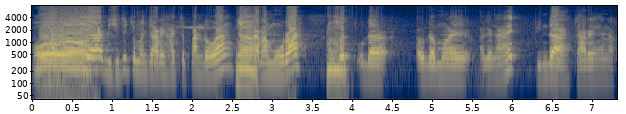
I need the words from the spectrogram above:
Oh. Nah, iya, di situ cuma cari hacepan doang Nah. karena murah. Hmm. Set udah udah mulai agak naik, pindah cari yang enak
